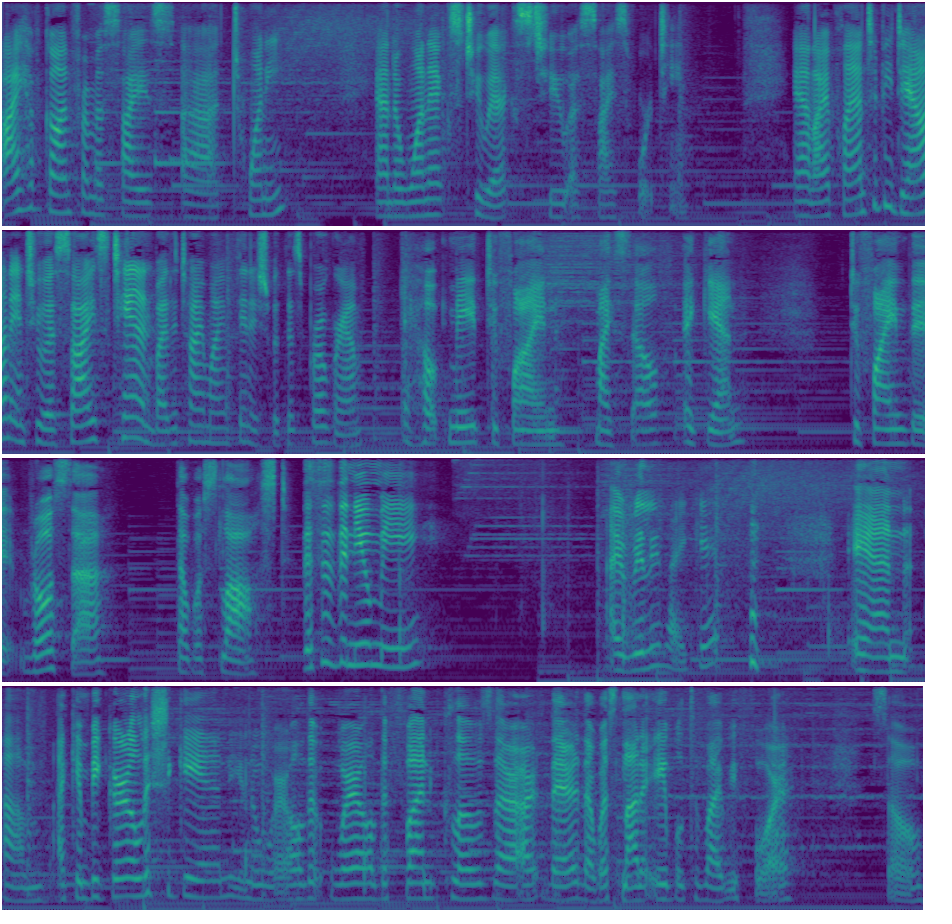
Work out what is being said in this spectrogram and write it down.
I have gone from a size uh, 20 and a 1X, 2X to a size 14. And I plan to be down into a size 10 by the time I'm finished with this program. It helped me to find myself again, to find the Rosa that was lost. This is the new me. I really like it. and um, I can be girlish again, you know, wear all the, wear all the fun clothes that are there that was not able to buy before. So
